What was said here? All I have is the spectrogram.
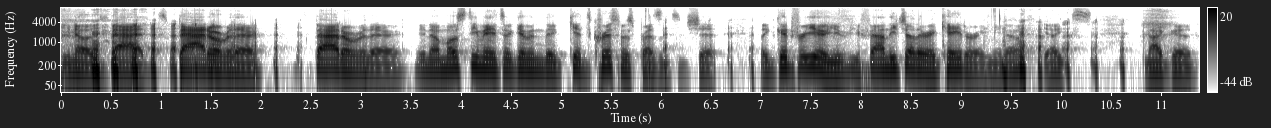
You know, it's bad. it's bad over there. It's bad over there. You know, most teammates are giving the kids Christmas presents and shit. Like, good for you. You you found each other at catering. You know, yikes, not good.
